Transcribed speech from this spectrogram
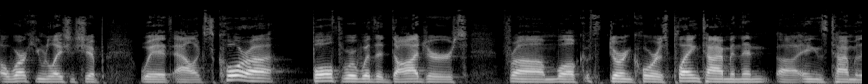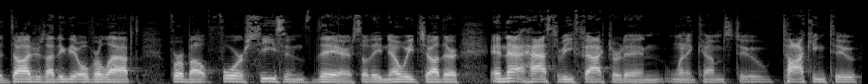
a working relationship with Alex Cora. Both were with the Dodgers from, well, during Cora's playing time and then, uh, Ng's time with the Dodgers. I think they overlapped for about four seasons there. So they know each other and that has to be factored in when it comes to talking to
